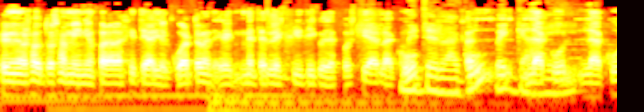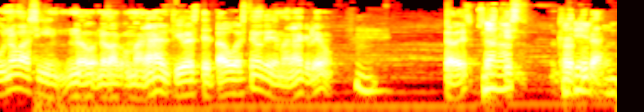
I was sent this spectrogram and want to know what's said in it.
primeros autos a minions para legitear y el cuarto meter- meterle el crítico y después tirar la Q, Meter la o sea, Q, venga. la, Q la no va así, no, no va con maná, el tío este pavo este no tiene maná, creo, Mm. ¿sabes? O sea, No, es no. que es no tiene- rotura.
